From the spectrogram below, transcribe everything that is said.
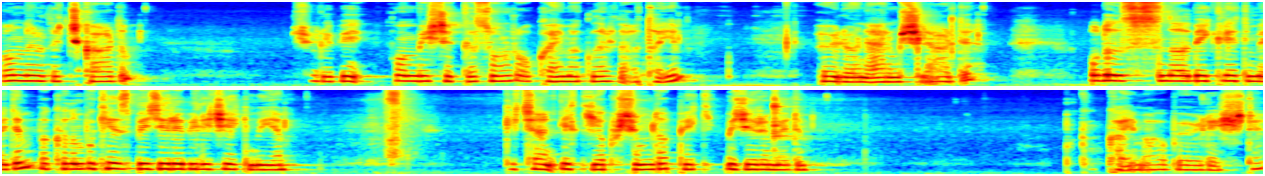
Onları da çıkardım. Şöyle bir 15 dakika sonra o kaymakları da atayım. Öyle önermişlerdi. Oda ısısında da bekletmedim. Bakalım bu kez becerebilecek miyim? Geçen ilk yapışımda pek beceremedim. Bakın kaymağı böyle işte.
